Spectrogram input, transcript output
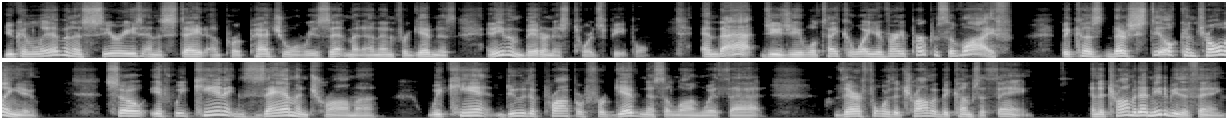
you can live in a series and a state of perpetual resentment and unforgiveness and even bitterness towards people. And that, Gigi, will take away your very purpose of life because they're still controlling you. So if we can't examine trauma, we can't do the proper forgiveness along with that. Therefore, the trauma becomes a thing. And the trauma doesn't need to be the thing.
